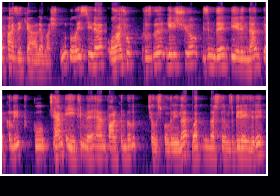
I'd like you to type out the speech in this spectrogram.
yapay zeka ile başlıyor. Dolayısıyla olay çok hızlı gelişiyor. Bizim de bir yerinden yakalayıp bu hem eğitimle hem farkındalık çalışmalarıyla vatandaşlarımızı, bireyleri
